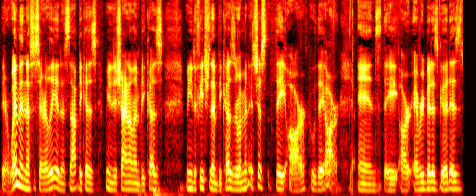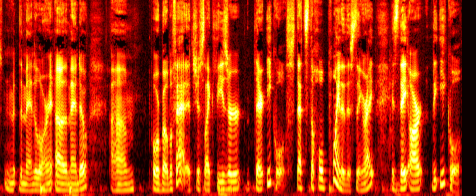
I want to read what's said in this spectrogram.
they're women necessarily and it's not because we need to shine on them because we need to feature them because they're women it's just they are who they are and they are every bit as good as the mandalorian uh the mando um or Boba Fett. It's just like these are they're equals. That's the whole point of this thing, right? Is they are the equal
